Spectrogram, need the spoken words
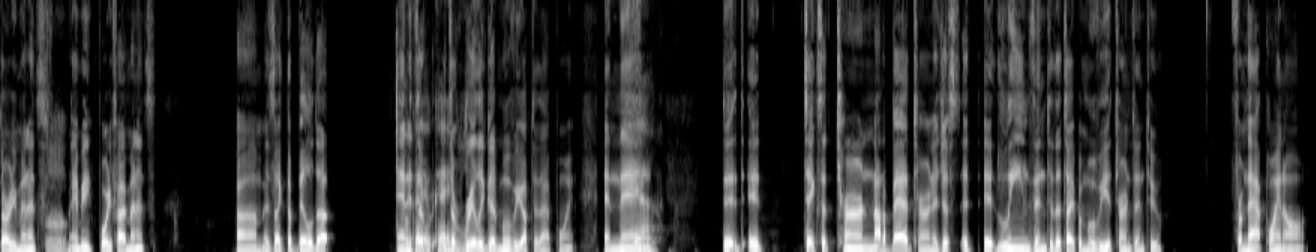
thirty minutes, Mm. maybe forty-five minutes. Um, is like the build up, and it's a okay. it's a really good movie up to that point, and then yeah. it, it takes a turn, not a bad turn. It just it it leans into the type of movie it turns into from that point on.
